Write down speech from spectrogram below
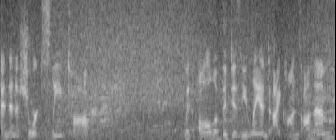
and then a short sleeve top with all of the Disneyland icons on them.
